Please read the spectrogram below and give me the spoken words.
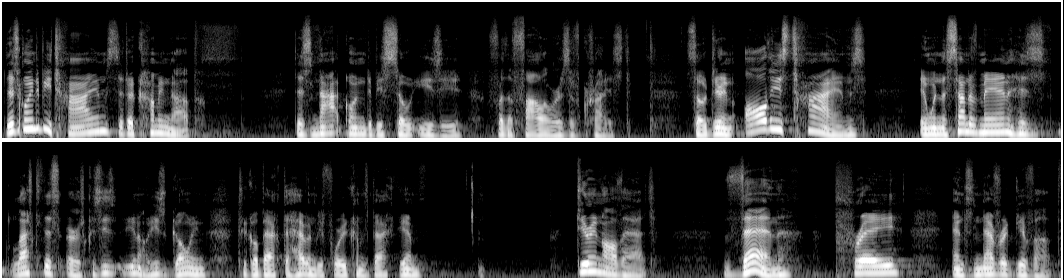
there's going to be times that are coming up that's not going to be so easy for the followers of Christ. So during all these times, and when the Son of Man has left this earth, because he's, you know, he's going to go back to heaven before he comes back again, during all that, then pray and never give up.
